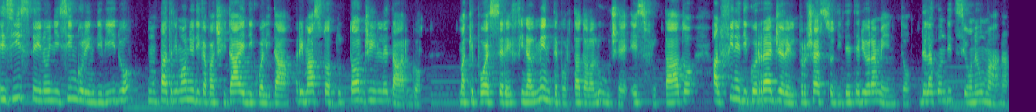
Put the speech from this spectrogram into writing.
Esiste in ogni singolo individuo un patrimonio di capacità e di qualità rimasto a tutt'oggi in letargo, ma che può essere finalmente portato alla luce e sfruttato al fine di correggere il processo di deterioramento della condizione umana.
